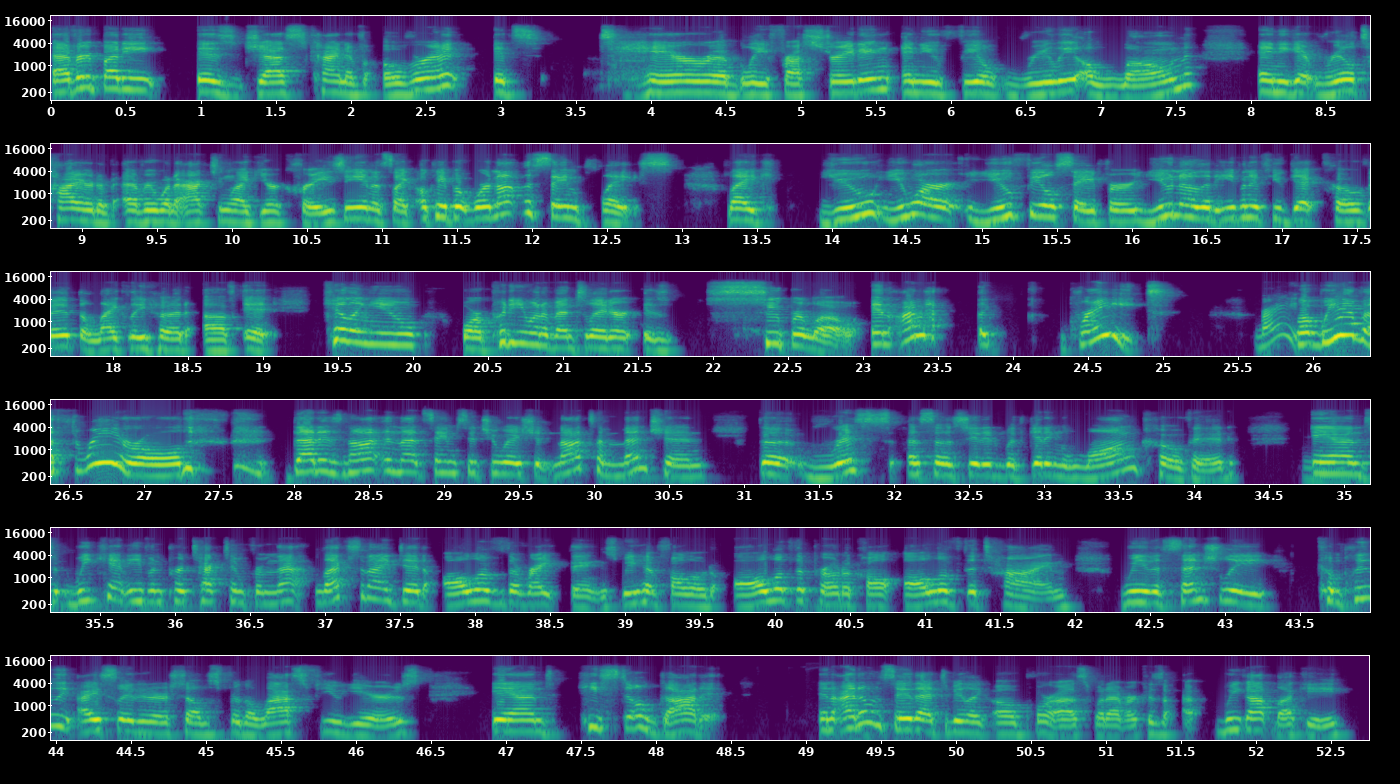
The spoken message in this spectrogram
everybody is just kind of over it it's terribly frustrating and you feel really alone and you get real tired of everyone acting like you're crazy and it's like okay but we're not the same place. Like you you are you feel safer. You know that even if you get covid the likelihood of it killing you or putting you on a ventilator is super low. And i'm like great Right. but we have a three year old that is not in that same situation, not to mention the risks associated with getting long COVID. Mm-hmm. And we can't even protect him from that. Lex and I did all of the right things. We have followed all of the protocol all of the time. We've essentially completely isolated ourselves for the last few years, and he still got it. And I don't say that to be like, oh, poor us, whatever, because uh, we got lucky.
